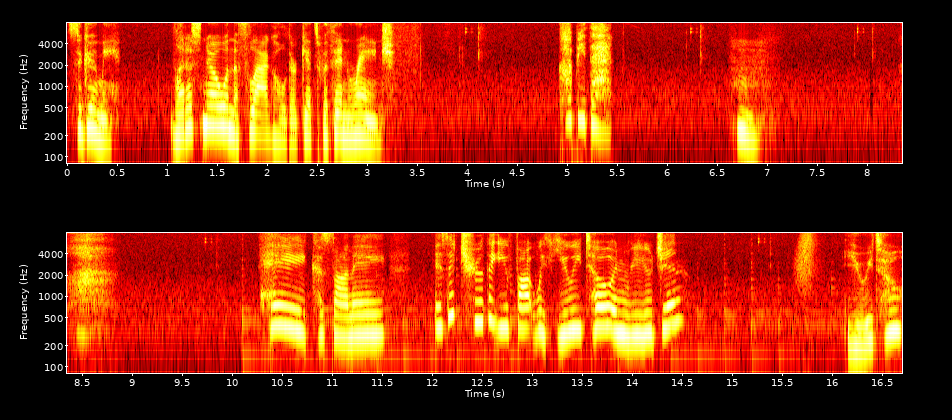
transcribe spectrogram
Sugumi, let us know when the flag holder gets within range. Copy that. Hmm. Hey, Kasane. Is it true that you fought with Yuito and Ryujin? Yuito?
